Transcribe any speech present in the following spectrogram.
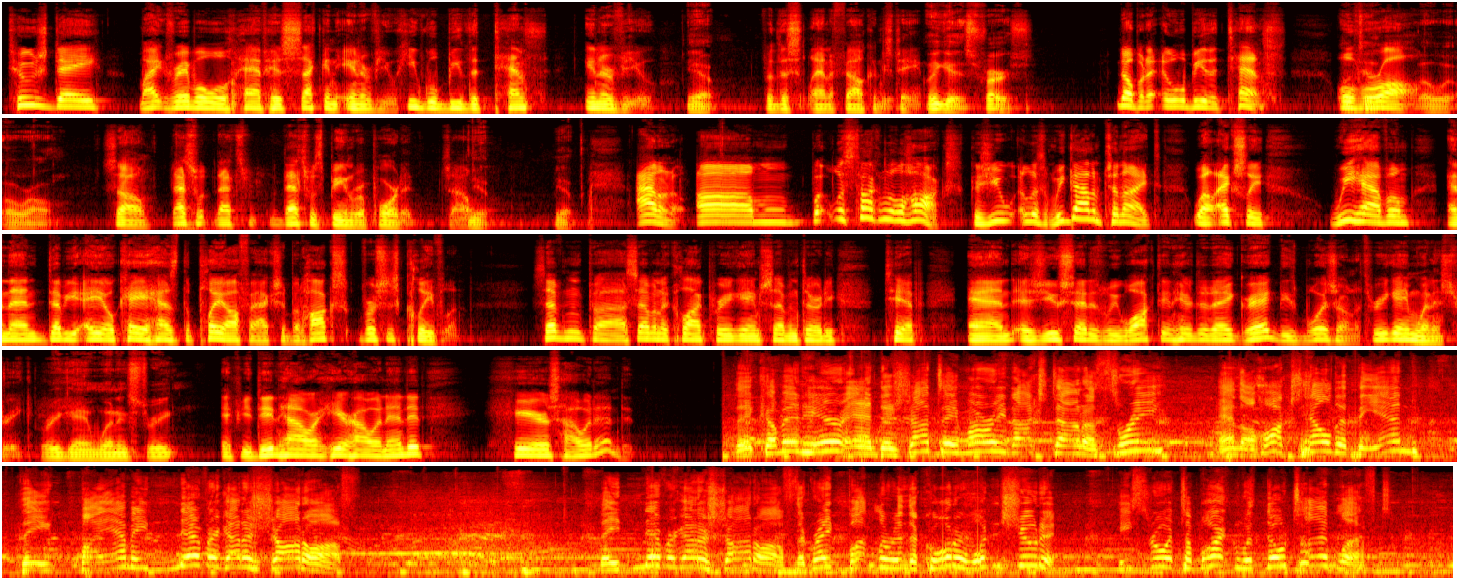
Tuesday, Mike Vrabel will have his second interview. He will be the tenth interview Yeah, for this Atlanta Falcons team. we get his first No, but it will be the tenth overall. overall. So that's what that's that's what's being reported. So Yep, yep. I don't know. Um, but let's talk a little Hawks because you listen. We got them tonight. Well, actually, we have them, and then WAOK has the playoff action. But Hawks versus Cleveland, seven uh, seven o'clock pregame, seven thirty tip. And as you said, as we walked in here today, Greg, these boys are on a three game winning streak. Three game winning streak. If you didn't how, hear how it ended, here's how it ended. They come in here, and Dejounte Murray knocks down a three, and the Hawks held at the end. The Miami never got a shot off. They never got a shot off. The great Butler in the corner wouldn't shoot it. He threw it to Martin with no time left.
